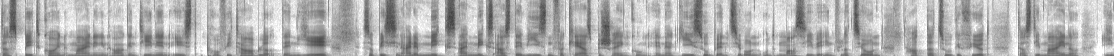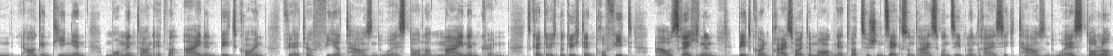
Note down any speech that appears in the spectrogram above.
das Bitcoin-Mining in Argentinien ist profitabler denn je. So ein bisschen eine Mix, ein Mix aus Devisenverkehrsbeschränkung, Energiesubvention und massive Inflation hat dazu geführt, dass die Miner in Argentinien momentan etwa einen Bitcoin für etwa 4000 US-Dollar meinen können. Jetzt könnt ihr euch natürlich den Profit ausrechnen. Bitcoin-Preis heute Morgen etwa zwischen 36 und 37.000 US-Dollar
